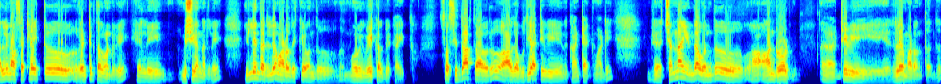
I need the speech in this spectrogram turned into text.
ಅಲ್ಲಿ ನಾವು ಸೆಟ್ಲೈಟು ರೆಂಟಿಗೆ ತಗೊಂಡ್ವಿ. ಇಲ್ಲಿ ಮಿಶಿಗನ್ನಲ್ಲಿ ಇಲ್ಲಿಂದ ರಿಲೇ ಮಾಡೋದಕ್ಕೆ ಒಂದು ಮೂವಿಂಗ್ ವೆಹಿಕಲ್ ಬೇಕಾಗಿತ್ತು. ಸೊ ಸಿದ್ಧಾರ್ಥ ಅವರು ಆಗ ಉದಯ ಟಿ ವಿ ಕಾಂಟ್ಯಾಕ್ಟ್ ಮಾಡಿ ಚೆನ್ನೈಯಿಂದ ಒಂದು on road T V relay ಮಾಡೋವಂಥದ್ದು.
